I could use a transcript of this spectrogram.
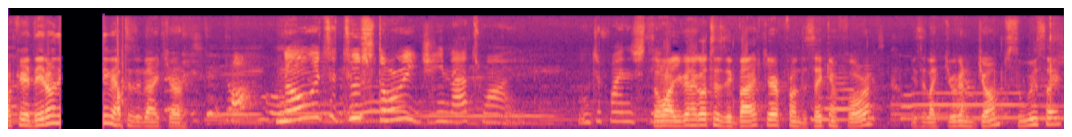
Okay, they don't even have to the backyard. No, it's a two-story, Jean. That's why. You need to find the stairs. So what, you're gonna go to the backyard from the second floor? Is it like you're gonna jump suicide?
